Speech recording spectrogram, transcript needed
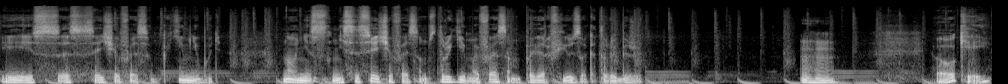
И с SSHFS каким-нибудь. Ну, не с, не с SSHFS, с другим FS поверх фьюза, который бежит. Угу. Окей.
